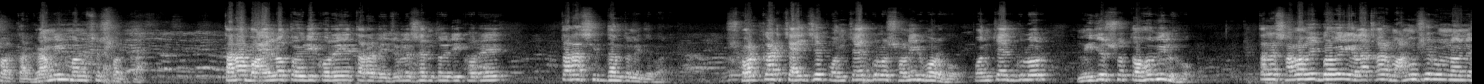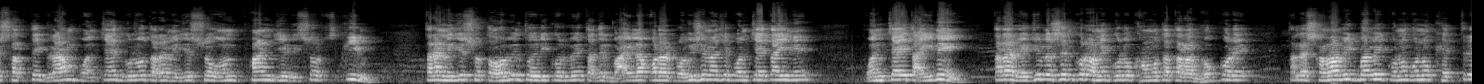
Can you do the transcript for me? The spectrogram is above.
সরকার গ্রামীণ মানুষের সরকার। তারা বাইল তৈরি করে, তারা রেজুলেশন তৈরি করে, তারা সিদ্ধান্ত নিতে পারে। সরকার চাইছে পঞ্চায়েতগুলো স্বনির্ভর হোক, পঞ্চায়েতগুলোর নিজস্ব তহবিল হোক। তাহলে স্বাভাবিকভাবেই এলাকার মানুষের উন্নয়নের স্বার্থে গ্রাম পঞ্চায়েতগুলো তারা নিজস্ব ওন ফান্ড যে রিসোর্স স্কিম তারা নিজস্ব তহবিল তৈরি করবে। তাদের বাইলা করার প্রভিশন আছে পঞ্চায়েত আইনে। পঞ্চায়েত আইনে তারা রেজুলেশন করে অনেকগুলো ক্ষমতা তারা ভোগ করে। তাহলে স্বাভাবিকভাবেই কোনো কোনো ক্ষেত্রে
